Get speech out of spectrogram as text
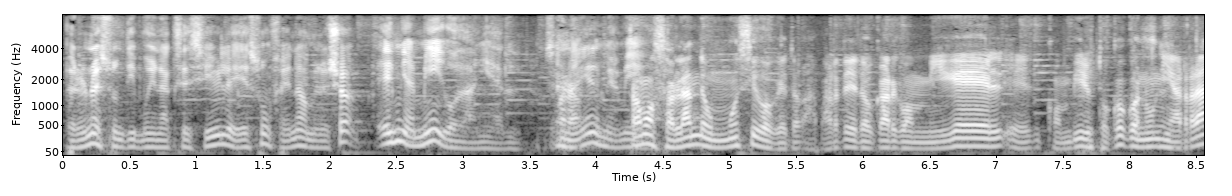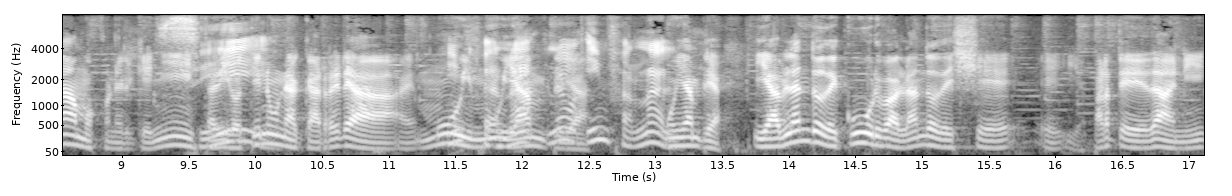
pero no es un tipo inaccesible y es un fenómeno. Yo, es mi amigo Daniel. O sea, Bueno, Daniel es mi amigo. estamos hablando de un músico que, aparte de tocar con Miguel, eh, con Virus, tocó con Unia Ramos, con el queñista. Sí. Digo, tiene una carrera eh, muy, muy Infernal, amplia. no, infernal. Muy amplia. Y hablando de curva, hablando de Ye, eh, y aparte de Dani,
